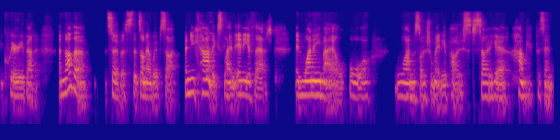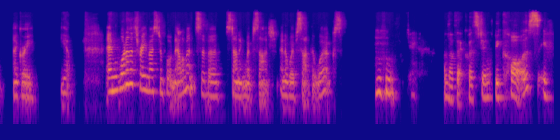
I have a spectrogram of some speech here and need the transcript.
a query about it. Another service that's on our website. And you can't explain any of that in one email or one mm. social media post. So, yeah, 100% agree. Yep. And what are the three most important elements of a stunning website and a website that works? I love that question because if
